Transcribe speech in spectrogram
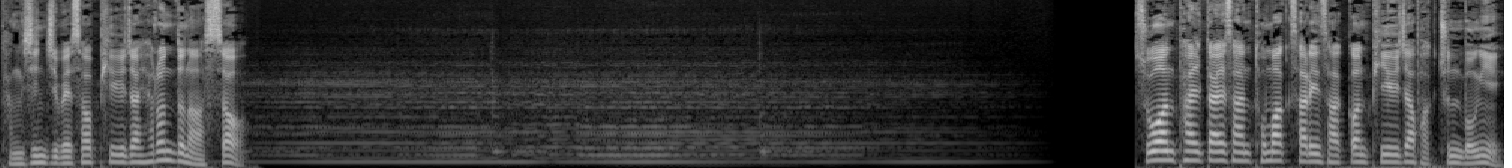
당신 집에서 피의자 혈흔도 나왔어. 수원 팔달산 토막살인 사건 피의자 박춘봉이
